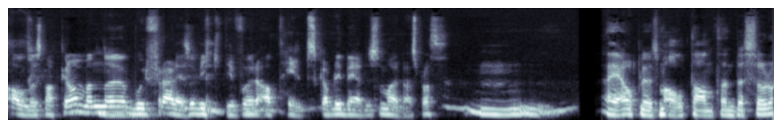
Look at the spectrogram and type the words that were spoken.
alle snakker om, men eh, hvorfor er det så viktig for at Help skal bli bedre som arbeidsplass? Mm jeg opplever det som alt annet enn buzzord.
